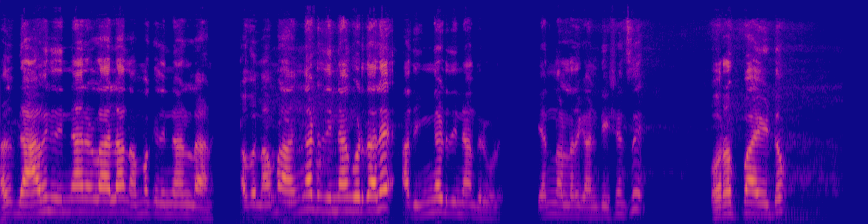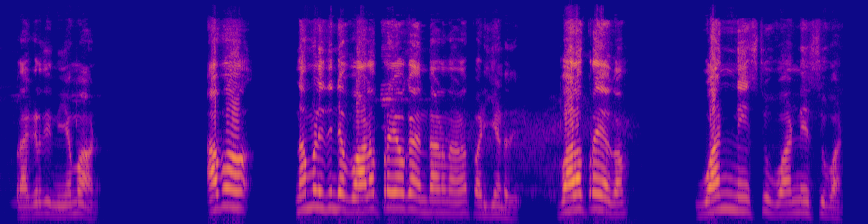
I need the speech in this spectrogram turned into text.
അത് ലാവിന് തിന്നാനുള്ളതല്ല നമുക്ക് തിന്നാനുള്ളതാണ്. അപ്പൊ നമ്മൾ അങ്ങോട്ട് തിന്നാൻ കൊടുത്താലേ അത് ഇങ്ങോട്ട് തിന്നാൻ തരുള്ളൂ എന്നുള്ളൊരു കണ്ടീഷൻസ് ഉറപ്പായിട്ടും പ്രകൃതി നിയമമാണ്. അപ്പോൾ നമ്മൾ ഇതിന്റെ വളപ്രയോഗം എന്താണെന്നാണ് പഠിക്കേണ്ടത്. വളപ്രയോഗം one is to one is to one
